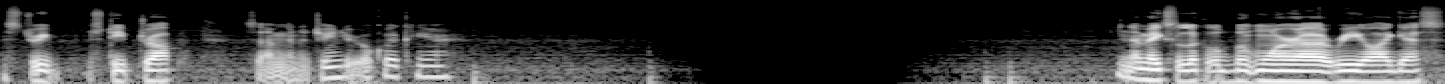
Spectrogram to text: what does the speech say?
a steep steep drop. So I'm gonna change it real quick here. And that makes it look a little bit more uh, real I guess.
